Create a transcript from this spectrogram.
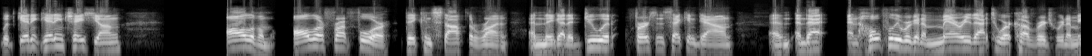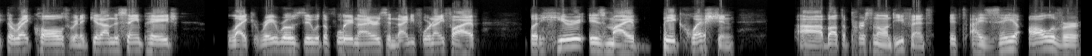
with getting getting Chase Young, all of them, all our front four, they can stop the run, and they got to do it first and second down, and and that and hopefully we're going to marry that to our coverage. We're going to make the right calls. We're going to get on the same page, like Ray Rhodes did with the 49ers in 94, 95. But here is my big question uh, about the personnel on defense. It's Isaiah Oliver.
